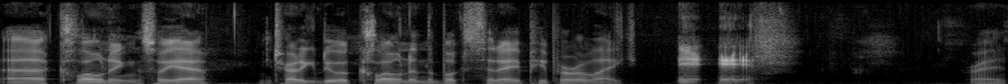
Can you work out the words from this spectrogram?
Uh, cloning. So yeah, you try to do a clone in the books today. People are like, eh, eh. right?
